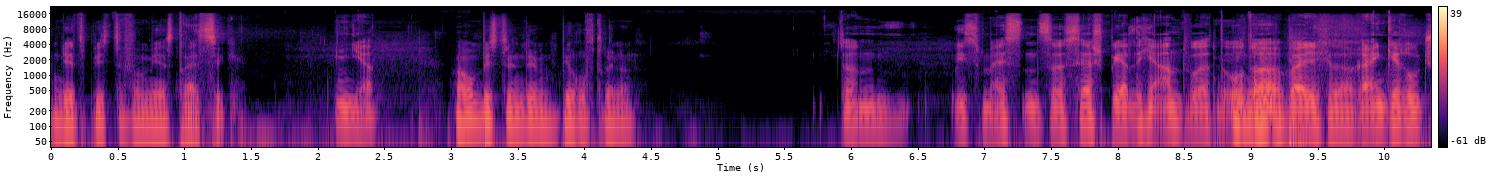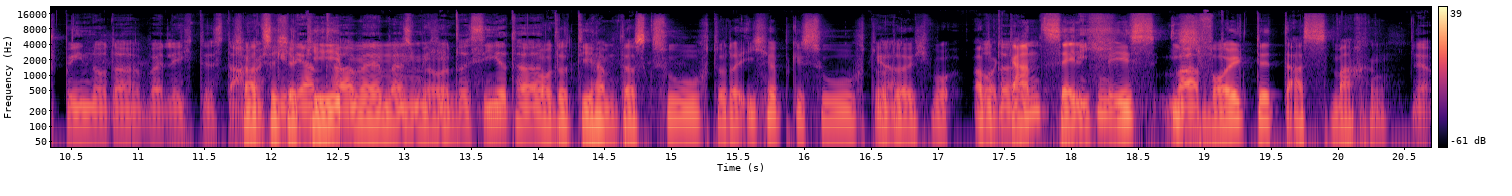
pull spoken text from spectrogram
und jetzt bist du von mir erst 30. Ja. Warum bist du in dem Beruf drinnen? Dann ist meistens eine sehr spärliche Antwort. Oder ja. weil ich da reingerutscht bin oder weil ich das damals gelernt ergeben, habe, weil es mich oder, interessiert hat. Oder die haben das gesucht oder ich habe gesucht ja. oder ich aber oder ganz selten ich ist, ich wollte das machen. Ja.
